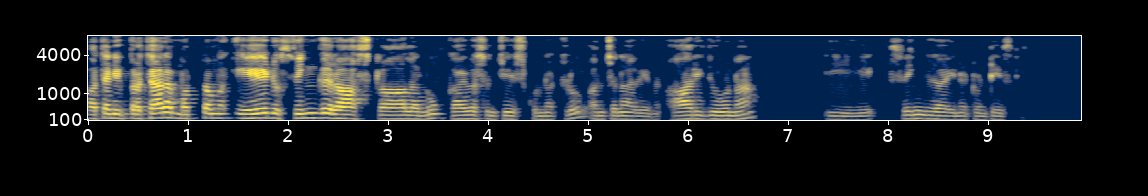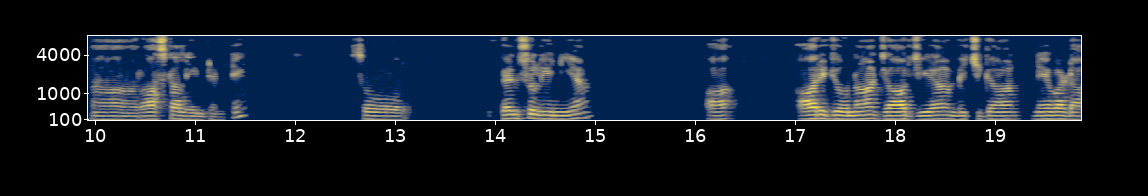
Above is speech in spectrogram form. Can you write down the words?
అతని ప్రచారం మొత్తం ఏడు స్వింగ్ రాష్ట్రాలను కైవసం చేసుకున్నట్లు అంచనా వేయను. ఆరిజోనా ఈ స్వింగ్ అయినటువంటి రాష్ట్రాలు ఏంటంటే so Pennsylvania Arizona Georgia Michigan Nevada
